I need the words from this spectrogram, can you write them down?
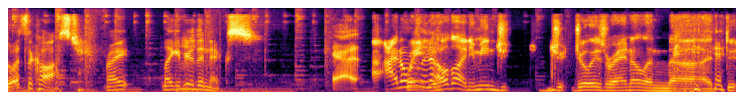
So what's the cost, right? Like if you're the Knicks, I I don't Wait, really know. hold on. You mean Ju- Ju- Julius Randle and uh, Du-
